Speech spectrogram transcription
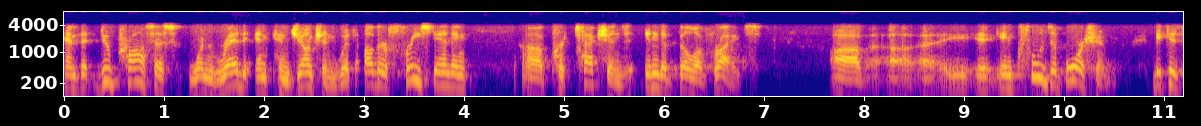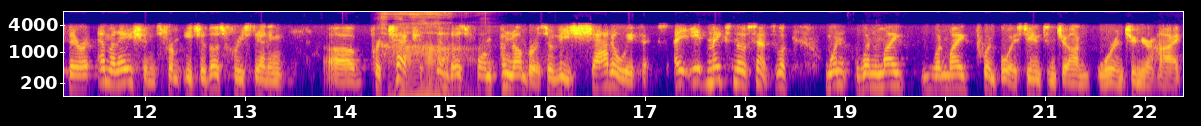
And that due process, when read in conjunction with other freestanding uh, protections in the Bill of Rights, uh, uh, includes abortion because there are emanations from each of those freestanding uh, protections, and those form penumbras or these shadowy things. It makes no sense. Look, when when my when my twin boys James and John were in junior high,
